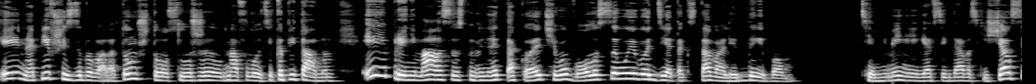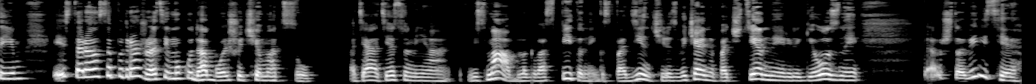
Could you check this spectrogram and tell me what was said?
и, напившись, забывал о том, что служил на флоте капитаном, и принимался вспоминать такое, чего волосы у его деток вставали дыбом. Тем не менее, я всегда восхищался им и старался подражать ему куда больше, чем отцу. Хотя отец у меня весьма благовоспитанный господин, чрезвычайно почтенный, религиозный. Так что видите,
